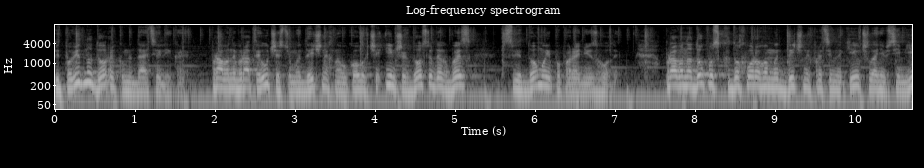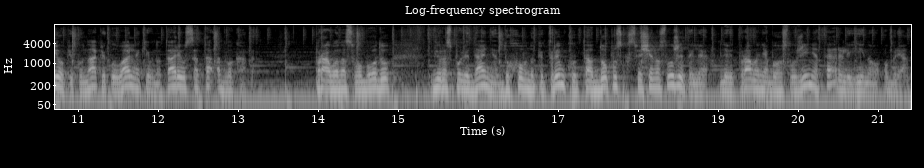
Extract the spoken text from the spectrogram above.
відповідно до рекомендацій лікаря, право не брати участь у медичних, наукових чи інших дослідах без свідомої попередньої згоди. Право на допуск до хворого медичних працівників, членів сім'ї, опікуна, піклувальників, нотаріуса та адвоката. Право на свободу віросповідання, духовну підтримку та допуск священнослужителя для відправлення богослужіння та релігійного обряду.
